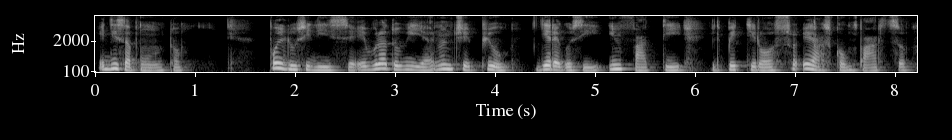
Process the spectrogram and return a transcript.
e disappunto. Poi Lucy disse: È volato via, non c'è più. Dire così, infatti, il pettirosso era scomparso.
